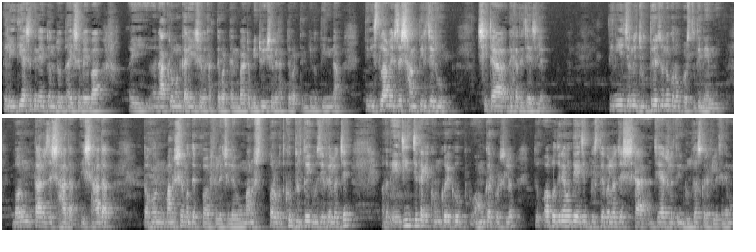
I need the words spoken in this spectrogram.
তাহলে ইতিহাসে তিনি একজন যোদ্ধা হিসেবে বা এই মানে আক্রমণকারী হিসেবে থাকতে পারতেন বা একটা বিদ্রোহী হিসেবে থাকতে পারতেন। কিন্তু তিনি না। তিনি ইসলামের যে শান্তির যে রূপ, সেটা দেখাতে চেয়েছিলেন। তিনি এই জন্য যুদ্ধের জন্য কোনো প্রস্তুতি নেননি। বরং তার যে শাহাদাত, এই শাহাদাত তখন মানুষের মধ্যে প্রভাব ফেলেছিল এবং মানুষ পর্বত খুব দ্রুতই বুঝে ফেলল যে, অর্থাৎ এজিদ যে তাকে খুন করে খুব অহংকার করছিল, তো অল্প দিনের মধ্যে এজিদ বুঝতে পারল যে যে আসলে তিনি ভুল কাজ করে ফেলেছেন এবং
